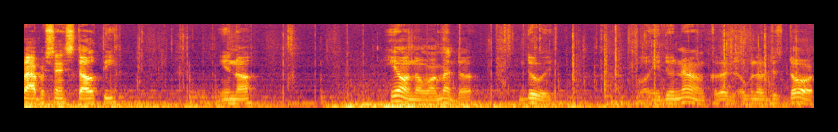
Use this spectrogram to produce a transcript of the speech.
Five percent stealthy. You know? He don't know where I'm at though. Do it. Well, he do now, because I just opened up this door.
